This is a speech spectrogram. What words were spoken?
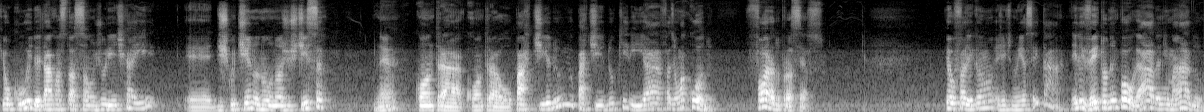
que eu cuido, ele estava com uma situação jurídica aí, é, discutindo no, na justiça né, contra, contra o partido e o partido queria fazer um acordo fora do processo. Eu falei que eu, a gente não ia aceitar. Ele veio todo empolgado, animado.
